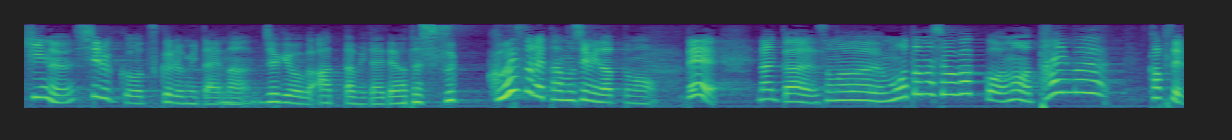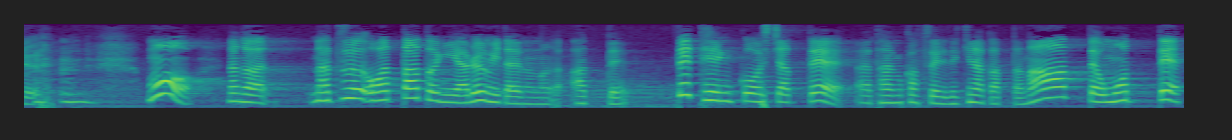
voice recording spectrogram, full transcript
絹シルクを作るみたいな授業があったみたいで私すっごいそれ楽しみだったの。でなんかその元の小学校のタイムカプセル、うん。もなんか夏終わった後にやるみたいなのがあって。で転校しちゃってあタイムカプセルできなかったなって思って。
